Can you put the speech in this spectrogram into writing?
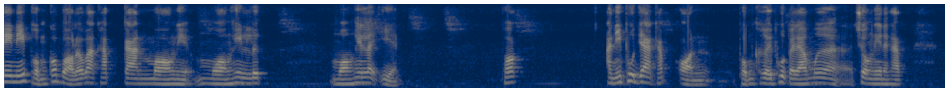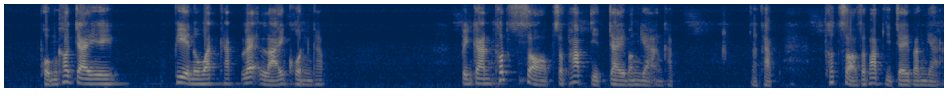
ณีนี้ผมก็บอกแล้วว่าครับ การมองเนี่ยมองให้ลึก มองให้ละเอียด เพราะอันนี้พูดยากครับอ่อนผมเคยพูดไปแล้วเมื่อช่วงนี้นะครับ ผมเข้าใจพี่อนุวัตรครับ และหลายคนครับ เป็นการทดสอบสภาพจิตใจบางอย่างครับนะครับ ทดสอบสภาพจิตใจบางอย่าง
